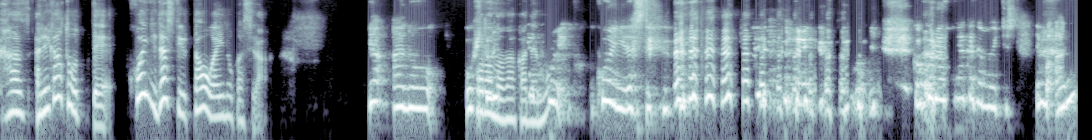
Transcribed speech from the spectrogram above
かありがとうって声に出して言った方がいいのかしら？いや、あの、心人の中でも？声声に出してる。心の中でも言ってし、でも、ありが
